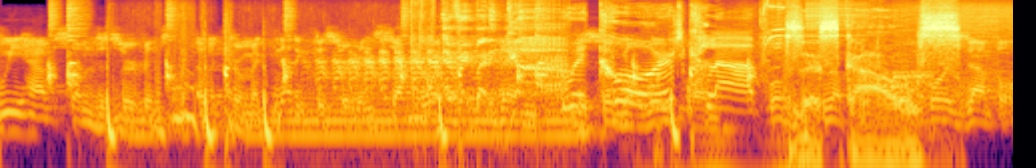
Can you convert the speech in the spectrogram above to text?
we have some disturbance, electromagnetic disturbance somewhere. Everybody, then record club. The Skulls. For example.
